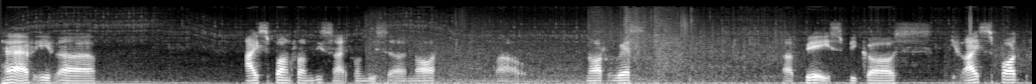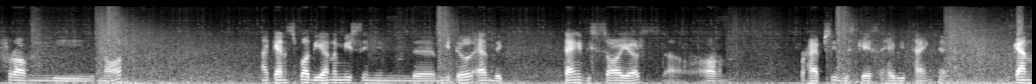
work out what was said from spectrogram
have if uh, I spawn from this side from this uh, north uh, northwest uh, base. Because if I spot from the north I can spot the enemies in, in the middle and the tank destroyers uh, or perhaps in this case a heavy tank can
